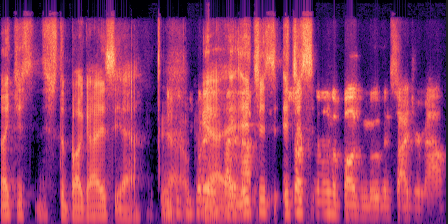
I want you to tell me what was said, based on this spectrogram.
Like just just the bug eyes, yeah. Yeah, You okay. Yeah, inside it- your it just- you it just- feeling the bug move inside your mouth.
